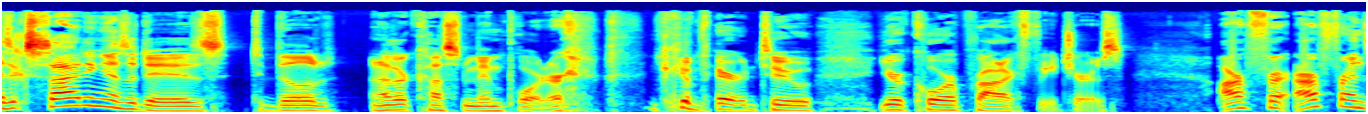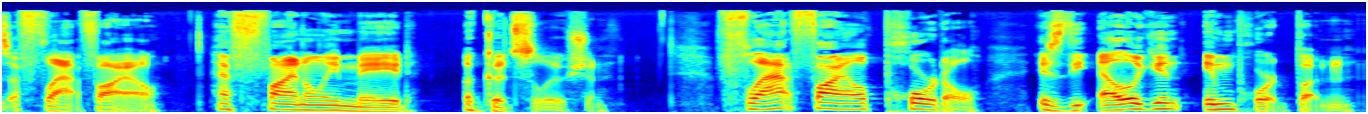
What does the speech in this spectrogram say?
as exciting as it is to build another custom importer compared to your core product features, our, fr- our friends at Flatfile have finally made a good solution. Flatfile Portal is the elegant import button,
